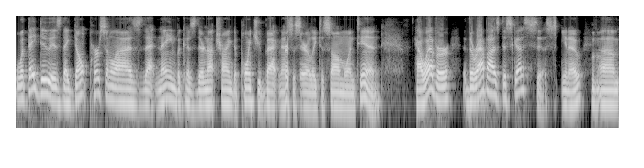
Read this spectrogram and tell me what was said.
what they do is they don't personalize that name because they're not trying to point you back necessarily to Psalm 110. However, the rabbis discuss this. You know, mm-hmm. um,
